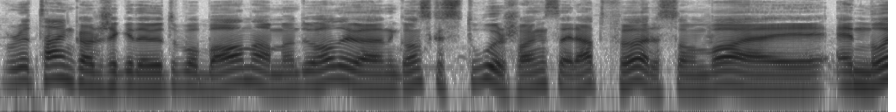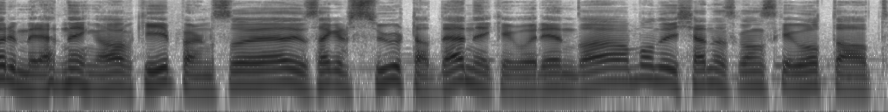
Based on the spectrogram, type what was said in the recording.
For Du tenker kanskje ikke det ute på banen, men du hadde jo en ganske stor sjanse rett før som var en enorm redning av keeperen. Så er det jo sikkert surt at den ikke går inn. Da må det kjennes ganske godt at,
